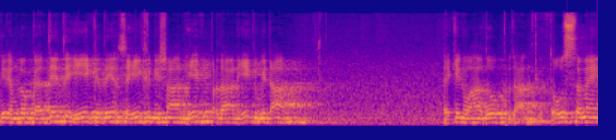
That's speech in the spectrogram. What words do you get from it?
फिर हम लोग कहते थे, एक देश, एक निशान, एक प्रधान, एक विधान। लेकिन वहाँ दो प्रधान थे। तो उस समय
